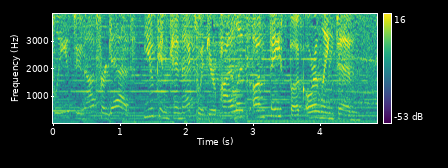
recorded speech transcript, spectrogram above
Please do not forget, you can connect with your pilots on Facebook or LinkedIn.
